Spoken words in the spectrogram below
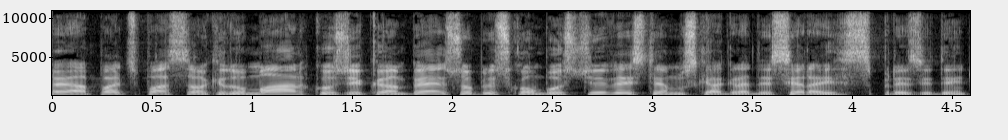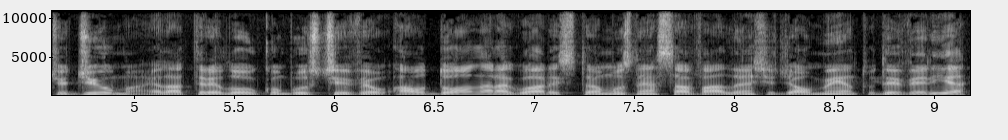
É, a participação aqui do Marcos de Cambé sobre os combustíveis. Temos que agradecer a ex-presidente Dilma. Ela atrelou o combustível ao dólar, agora estamos nessa avalanche de aumento. Deveria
